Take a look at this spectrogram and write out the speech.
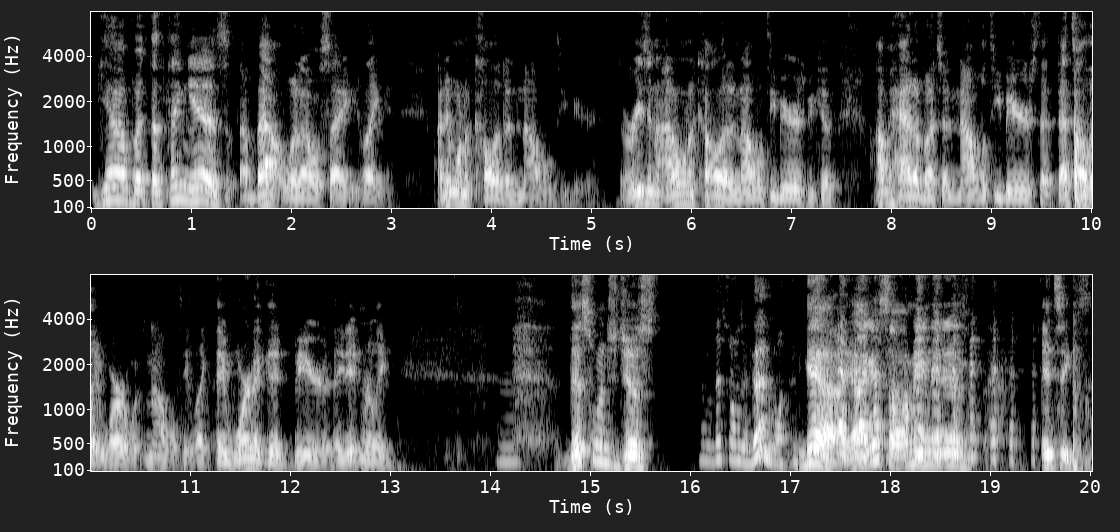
Yeah, but the thing is about what I will say, like, I didn't want to call it a novelty beer. The reason I don't want to call it a novelty beer is because I've had a bunch of novelty beers that that's all they were was novelty. Like they weren't a good beer. They didn't really. Mm. This one's just Well, this one's a good one. yeah, yeah. I guess so. I mean, it is. It's ex-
